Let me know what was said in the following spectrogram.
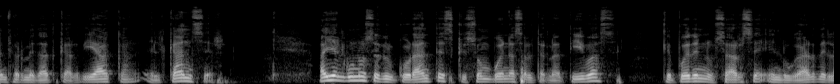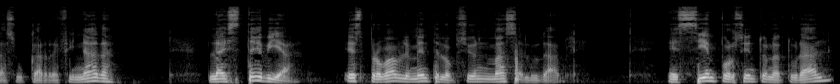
enfermedad cardíaca, el cáncer. Hay algunos edulcorantes que son buenas alternativas que pueden usarse en lugar del azúcar refinada. La stevia es probablemente la opción más saludable. Es 100% natural,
